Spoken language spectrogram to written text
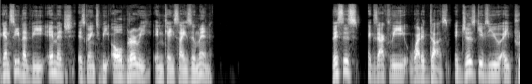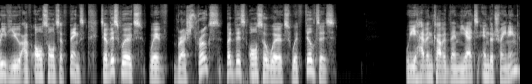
you can see that the image is going to be all blurry in case I zoom in. This is exactly what it does. It just gives you a preview of all sorts of things. So this works with brush strokes, but this also works with filters. We haven't covered them yet in the training,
